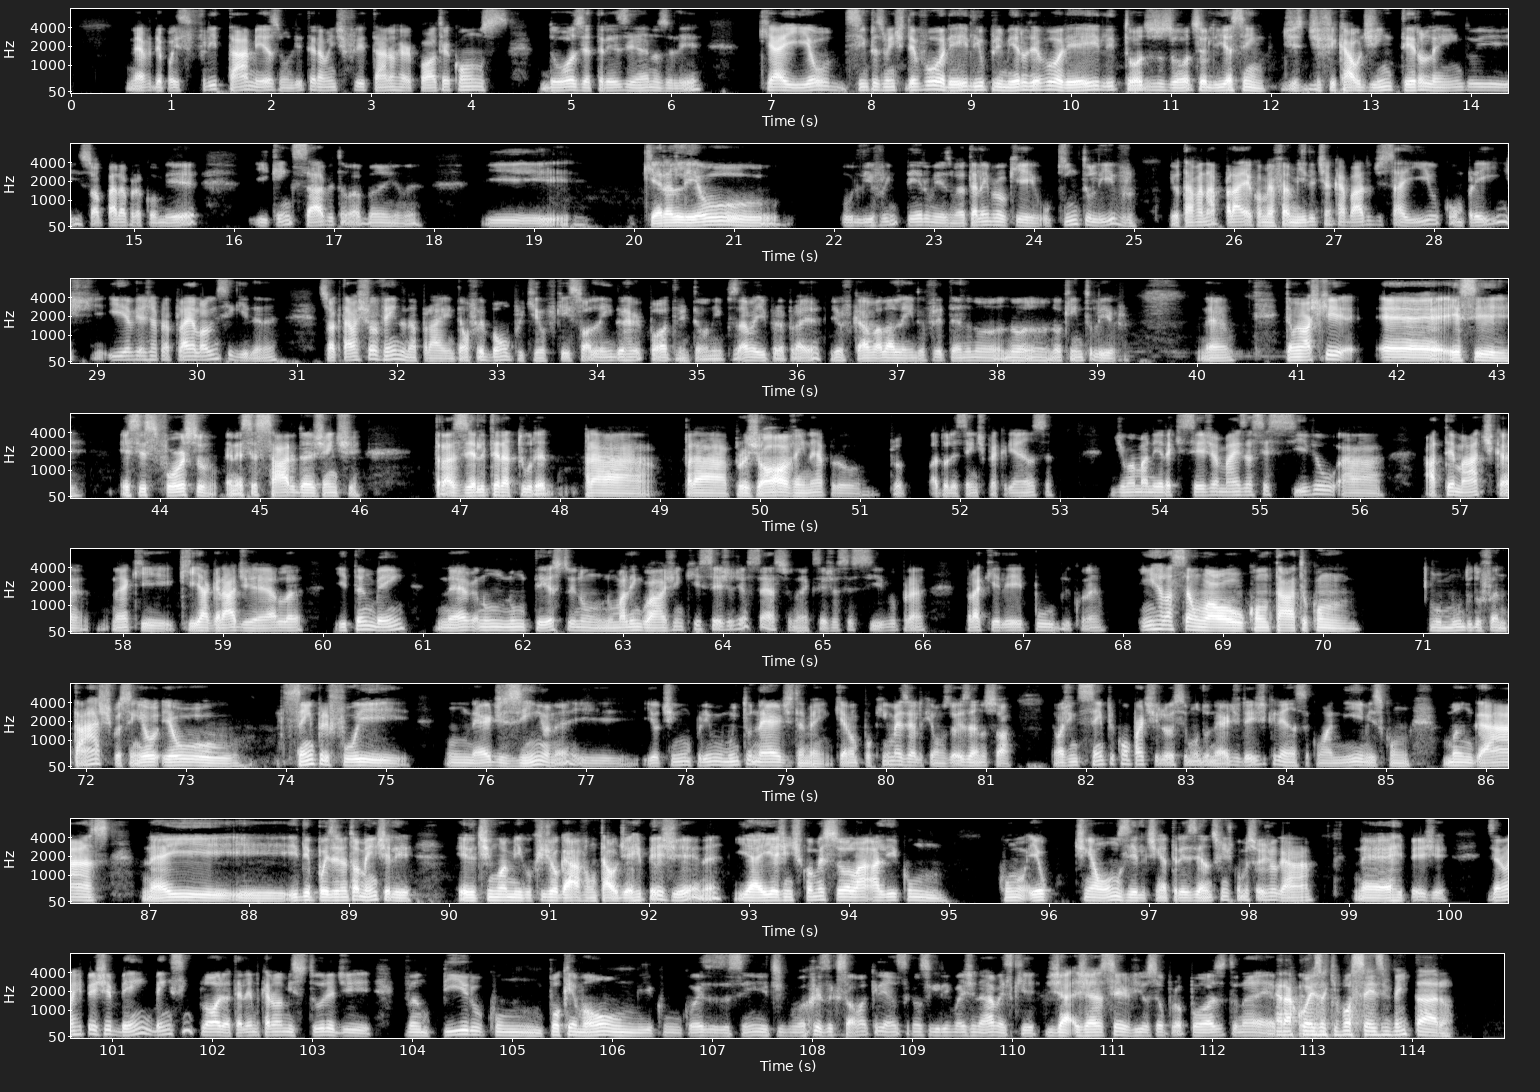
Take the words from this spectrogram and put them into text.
né, depois fritar mesmo, literalmente fritar no Harry Potter com uns 12 a 13 anos ali que aí eu simplesmente devorei, li o primeiro, devorei, li todos os outros. Eu li assim, de, de ficar o dia inteiro lendo e só parar para comer e quem sabe tomar banho, né? E que era ler o, o livro inteiro mesmo. Eu até lembro que o quinto livro, eu estava na praia com a minha família, tinha acabado de sair, eu comprei e ia viajar para a praia logo em seguida, né? Só que tava chovendo na praia, então foi bom, porque eu fiquei só lendo Harry Potter, então eu nem precisava ir pra praia. Eu ficava lá lendo, fretando no, no, no quinto livro, né? Então eu acho que é, esse, esse esforço é necessário da gente trazer a literatura para o jovem, né? Para adolescente, para criança, de uma maneira que seja mais acessível a, a temática, né? Que, que agrade ela e também né, num, num texto e num, numa linguagem que seja de acesso, né, que seja acessível para aquele público, né. Em relação ao contato com o mundo do fantástico, assim, eu, eu sempre fui um nerdzinho, né? E, e, eu tinha um primo muito nerd também, que era um pouquinho mais velho que uns dois anos só. Então a gente sempre compartilhou esse mundo nerd desde criança, com animes, com mangás, né? E, e, e depois, eventualmente, ele, ele tinha um amigo que jogava um tal de RPG, né? E aí a gente começou lá ali com. com eu tinha 11, ele tinha 13 anos, que a gente começou a jogar né, RPG. Era um RPG bem, bem simplório. Eu até lembro que era uma mistura de vampiro com Pokémon e com coisas assim. Tipo, uma coisa que só uma criança conseguiria imaginar, mas que já, já serviu o seu propósito na época. Era coisa que vocês inventaram.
